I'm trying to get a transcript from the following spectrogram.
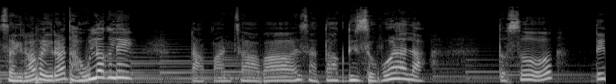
सैरा वैरा धावू लागले. टापांचा आवाज आता अगदी जवळ आला. तसं ते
